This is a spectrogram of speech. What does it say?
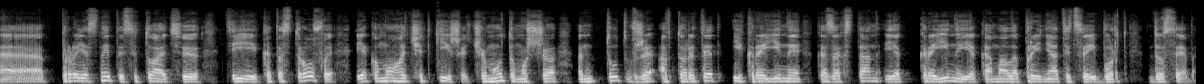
Е, прояснити ситуацію цієї катастрофи якомога чіткіше. Чому? Тому що тут вже авторитет і країни Казахстан як країни, яка мала прийняти цей борт до себе.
